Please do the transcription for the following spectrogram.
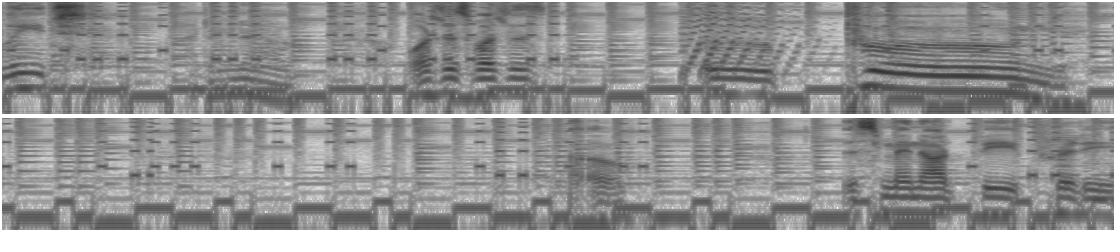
Leech? I don't know. Watch this, watch this. Ooh, pooned. Uh-oh. This may not be pretty.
